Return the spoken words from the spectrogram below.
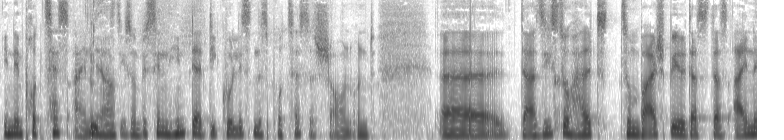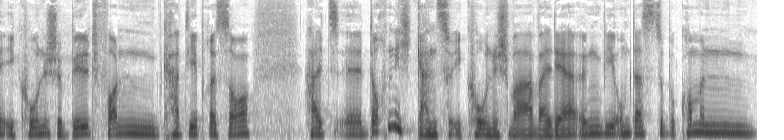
in den Prozess ein. Ja. lässt dich so ein bisschen hinter die Kulissen des Prozesses schauen. Und äh, da siehst du halt zum Beispiel, dass das eine ikonische Bild von Cartier-Bresson halt äh, doch nicht ganz so ikonisch war, weil der irgendwie, um das zu bekommen,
